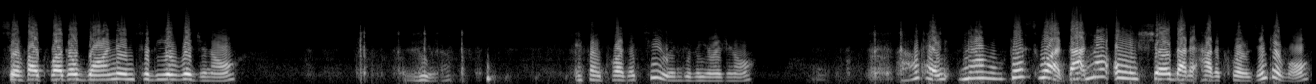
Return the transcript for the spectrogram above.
So if I plug a 1 into the original, 0. If I plug a 2 into the original, okay, now guess what? That not only showed that it had a closed interval,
